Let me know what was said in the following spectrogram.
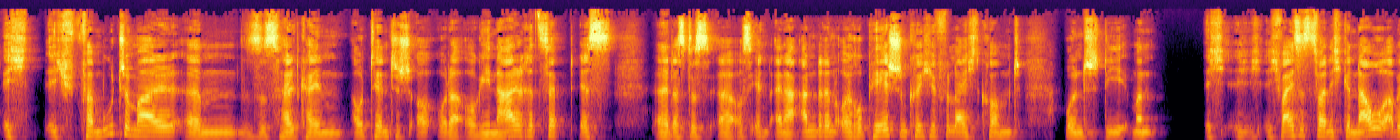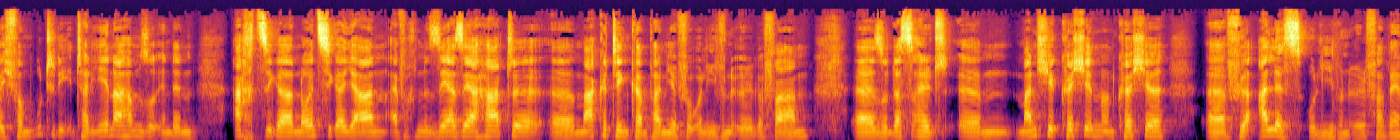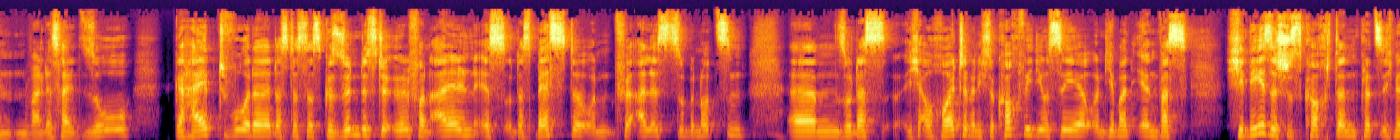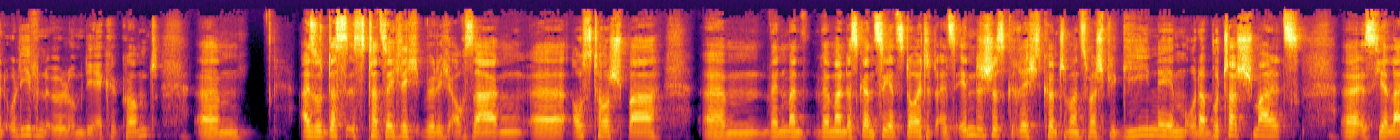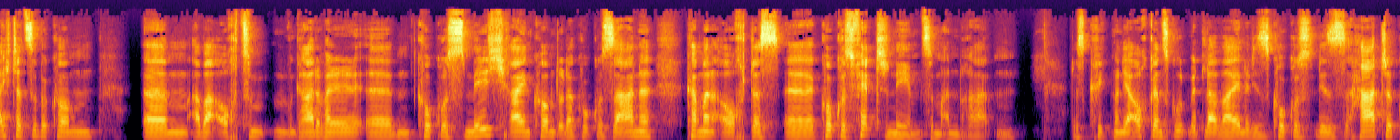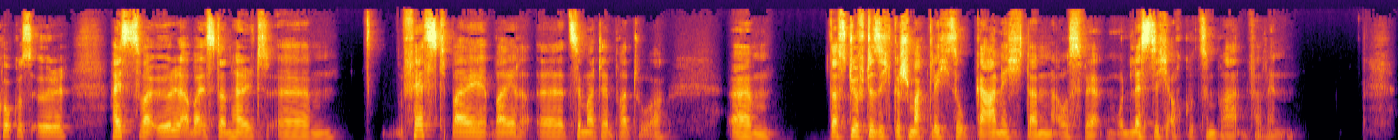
ich, ich vermute mal, ähm, dass es halt kein authentisch oder Originalrezept ist, äh, dass das äh, aus irgendeiner anderen europäischen Küche vielleicht kommt und die man ich, ich, ich weiß es zwar nicht genau, aber ich vermute, die Italiener haben so in den 80er, 90er Jahren einfach eine sehr, sehr harte äh, Marketingkampagne für Olivenöl gefahren, äh, so dass halt ähm, manche Köchinnen und Köche äh, für alles Olivenöl verwenden, weil das halt so gehypt wurde, dass das das gesündeste Öl von allen ist und das Beste und für alles zu benutzen, ähm, so dass ich auch heute, wenn ich so Kochvideos sehe und jemand irgendwas Chinesisches kocht, dann plötzlich mit Olivenöl um die Ecke kommt. Ähm, also das ist tatsächlich, würde ich auch sagen, äh, austauschbar. Ähm, wenn man wenn man das Ganze jetzt deutet als indisches Gericht, könnte man zum Beispiel Ghee nehmen oder Butterschmalz, äh, ist hier leichter zu bekommen ähm, aber auch zum gerade weil ähm, Kokosmilch reinkommt oder Kokossahne, kann man auch das äh, Kokosfett nehmen zum Anbraten. Das kriegt man ja auch ganz gut mittlerweile. Dieses Kokos, dieses harte Kokosöl heißt zwar Öl, aber ist dann halt ähm, fest bei bei äh, Zimmertemperatur. Ähm, das dürfte sich geschmacklich so gar nicht dann auswirken und lässt sich auch gut zum Braten verwenden.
